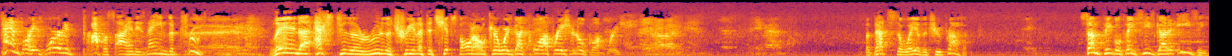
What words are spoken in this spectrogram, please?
stand for His word and prophesy in His name the truth. Laying the axe to the root of the tree, let the chips fall. I don't care where he's got cooperation or no cooperation. But that's the way of the true prophet. Some people think he's got it easy.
